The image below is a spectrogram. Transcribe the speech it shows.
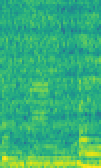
believe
